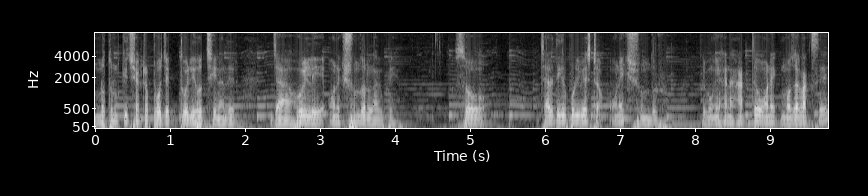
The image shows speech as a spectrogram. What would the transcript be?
নতুন কিছু একটা প্রজেক্ট তৈরি হচ্ছে এনাদের, যা হইলে অনেক সুন্দর লাগবে। সো চারিদিকের পরিবেশটা অনেক সুন্দর এবং এখানে হাঁটতেও অনেক মজা লাগছে।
